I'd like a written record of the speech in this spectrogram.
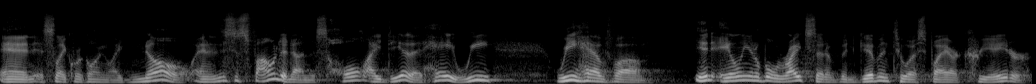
and it's like we're going like no and this is founded on this whole idea that hey we we have um, inalienable rights that have been given to us by our creator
